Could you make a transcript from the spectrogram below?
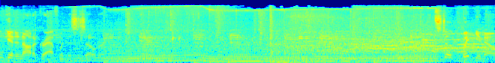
You'll get an autograph when this is over. Still quick, you know.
